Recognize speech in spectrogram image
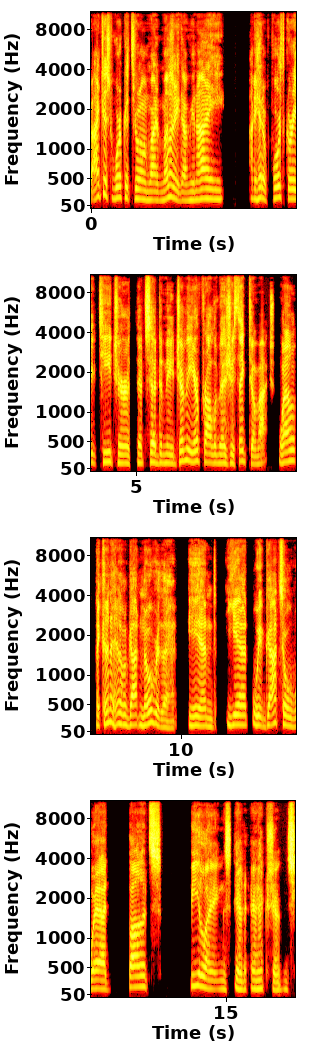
I just work it through in my mind. I mean, I, I had a fourth grade teacher that said to me, Jimmy, your problem is you think too much. Well, I kind of haven't gotten over that. And yet we've got to wed thoughts feelings and actions.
